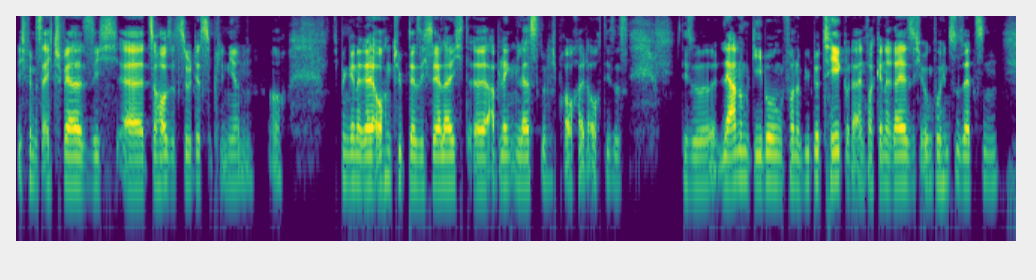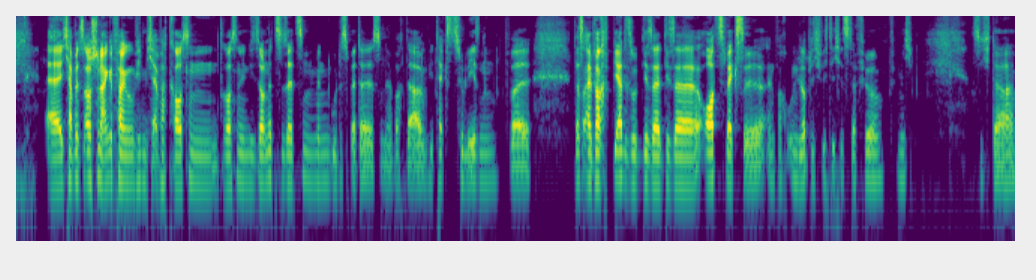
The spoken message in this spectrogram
ich finde es echt schwer, sich äh, zu Hause zu disziplinieren. Auch. Ich bin generell auch ein Typ, der sich sehr leicht äh, ablenken lässt und ich brauche halt auch dieses, diese Lernumgebung von einer Bibliothek oder einfach generell sich irgendwo hinzusetzen. Äh, ich habe jetzt auch schon angefangen, irgendwie mich einfach draußen, draußen in die Sonne zu setzen, wenn gutes Wetter ist und einfach da irgendwie Text zu lesen, weil das einfach, ja, so dieser, dieser Ortswechsel einfach unglaublich wichtig ist dafür, für mich, sich da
